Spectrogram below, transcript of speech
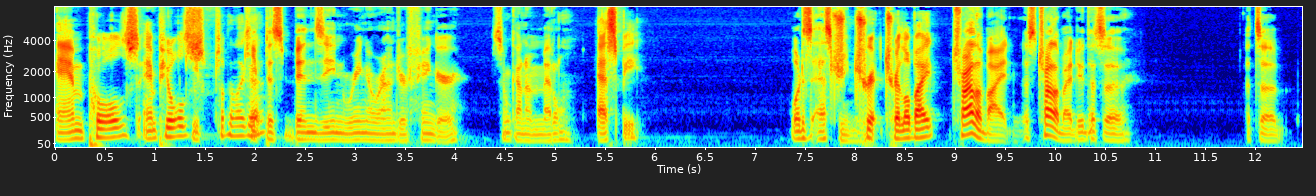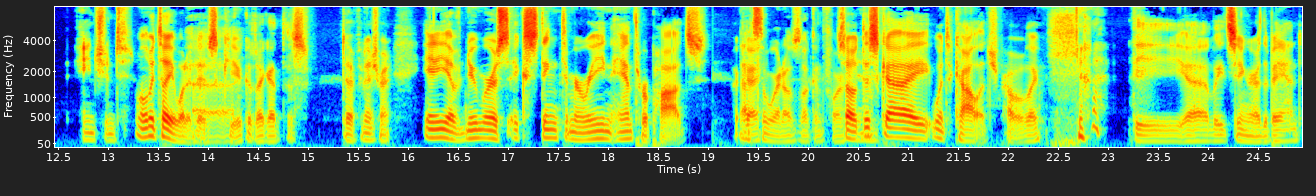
ampoules, ampules, Keep- something like Keep that. Keep this benzene ring around your finger. Some kind of metal. Espy, What does SP mean? tri- trilobite. trilobite. That's trilobite, dude. That's a that's a ancient. Well, let me tell you what it is, Uh, Q, because I got this definition right. Any of numerous extinct marine anthropods. Okay. That's the word I was looking for. so yeah. this guy went to college, probably. the uh, lead singer of the band.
